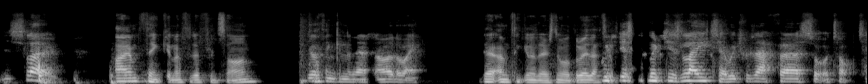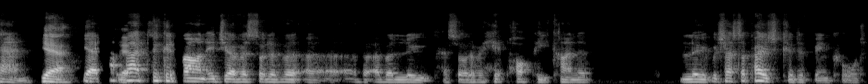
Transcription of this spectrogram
it's slow. I'm thinking of a different song. You're thinking of that no other way, Yeah, I'm thinking of There's No Other Way. That's which is which is later, which was our first sort of top ten. Yeah. Yeah, that, Yeah. that took advantage of a sort of a, a, of a of a loop, a sort of a hip hoppy kind of loop, which I suppose could have been called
